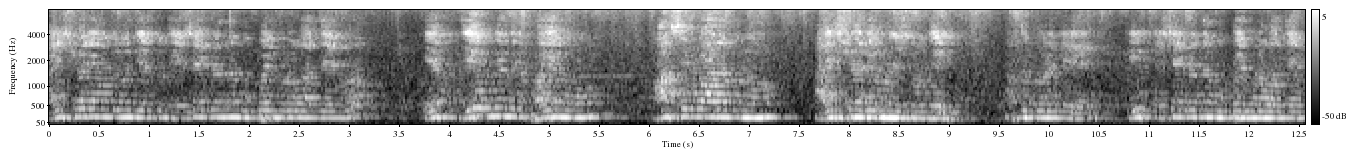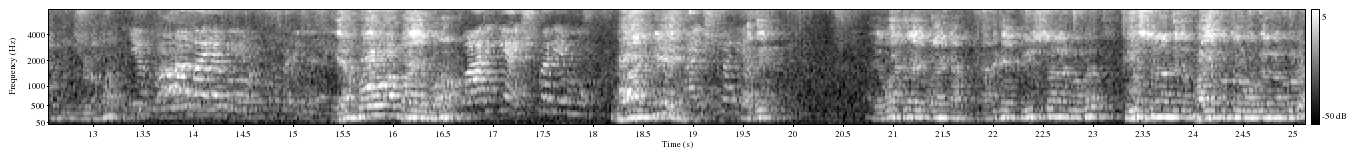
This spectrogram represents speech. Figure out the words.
ఐశ్వర్యవంతం చేస్తుంది. యశయ గ్రంథం ముప్పై మూడవ అధ్యాయంలో ఏ- దేవుని అందరి భయము ఆశీర్వాదమును ఐశ్వర్యము ఇస్తుంది. అందుకొరకే ఈ యశయ గ్రంథం ముప్పై మూడవ అధ్యాయం ఉంటుంది చూడము యెహోవా భయము. వారికి ఐశ్వర్యము. వారికి ఐశ్వర్యం అది ఎవరితో భయం అందుకే క్రీస్తునకు క్రీస్తునందుకు భయముతో ఒకరినొకడు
